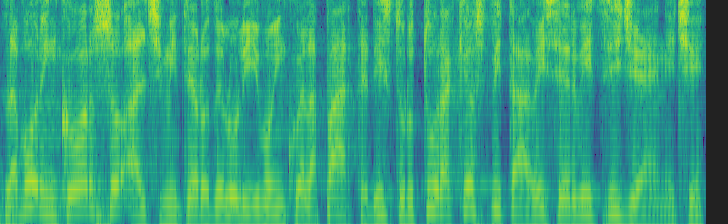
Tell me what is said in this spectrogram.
Lavoro in corso al cimitero dell'Ulivo in quella parte di struttura che ospitava i servizi igienici.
